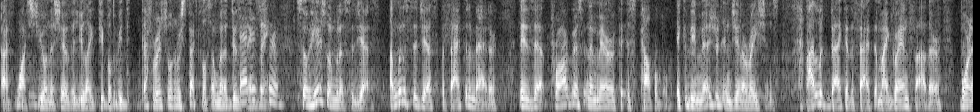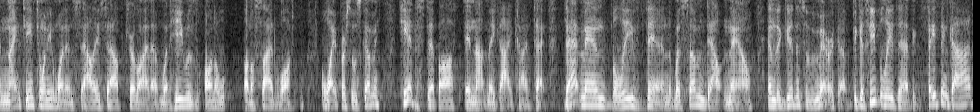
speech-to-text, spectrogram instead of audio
I've watched you on the show that you like people to be deferential and respectful, so I'm going to do the that same is thing. True. So here's what I'm going to suggest. I'm going to suggest the fact of the matter is that progress in America is palpable. It can be measured in generations. I look back at the fact that my grandfather, born in 1921 in Salley, South Carolina, when he was on a on a sidewalk a white person was coming, he had to step off and not make eye contact. That man believed then, with some doubt now, in the goodness of America because he believed that having faith in God,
